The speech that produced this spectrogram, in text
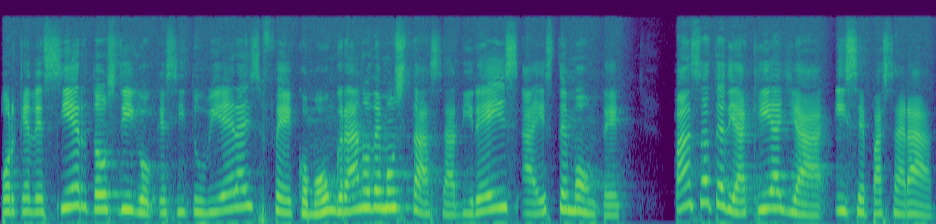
porque de cierto os digo que si tuvierais fe como un grano de mostaza, diréis a este monte, pásate de aquí allá y se pasará,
